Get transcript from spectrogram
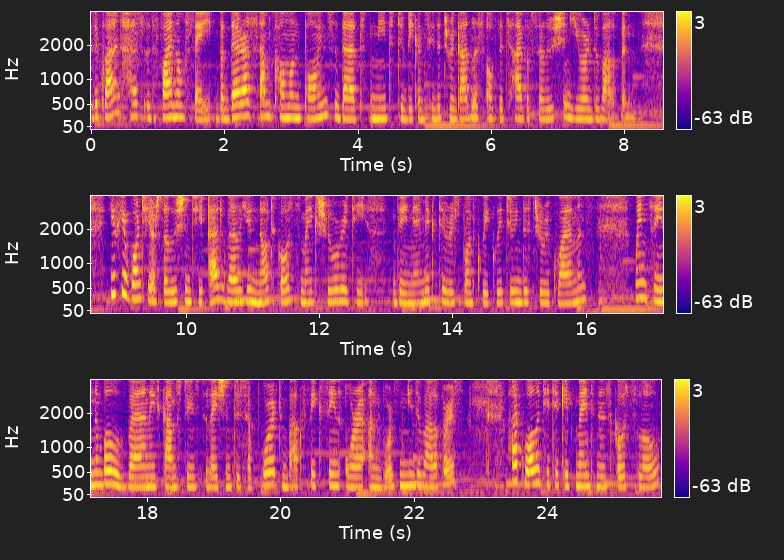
the client has the final say, but there are some common points that need to be considered regardless of the type of solution you are developing. If you want your solution to add value, not costs, make sure it is dynamic to respond quickly to industry requirements maintainable when it comes to installation to support bug fixing or onboarding new developers, high quality to keep maintenance costs low,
